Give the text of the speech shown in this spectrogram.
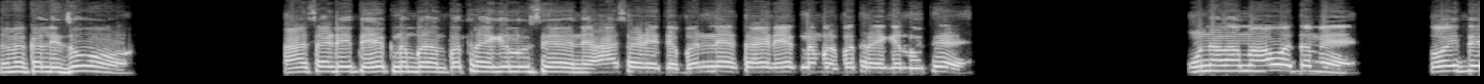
તમે ખાલી જુઓ. આ સાઈડે તે એક નંબર પથરાઈ ગયેલું છે અને આ સાઈડે તે બંને સાઈડ એક નંબર પથરાઈ ગયેલું છે. ઉનાળામાં આવો તમે. તોય તે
